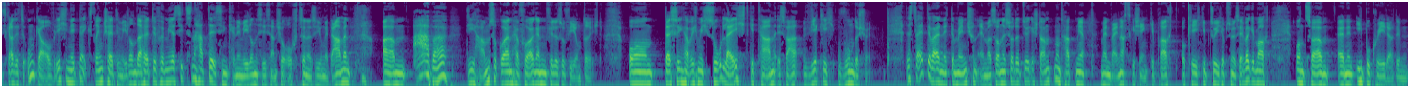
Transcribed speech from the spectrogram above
ist geradezu unglaublich, nicht nur extrem gescheite Mädeln da heute vor mir sitzen hatte. Es sind keine Mädeln, sie sind schon 18, also junge Damen. Ähm, aber die haben sogar einen hervorragenden Philosophieunterricht. Und deswegen habe ich mich so leicht getan. Es war wirklich wunderschön. Das zweite war ein netter Mensch von Amazon, ist vor der Tür gestanden und hat mir mein Weihnachtsgeschenk gebracht. Okay, ich gebe zu, ich habe es mir selber gemacht. Und zwar einen E-Book-Reader, den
